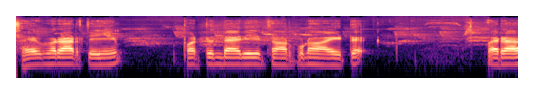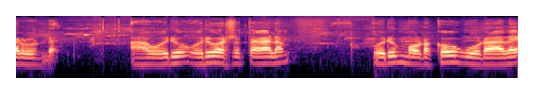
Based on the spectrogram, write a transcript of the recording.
സ്വയംവരാർച്ചയും പട്ടും താലിയും സമർപ്പണമായിട്ട് വരാറുണ്ട്. ആ ഒരു ഒരു വർഷക്കാലം ഒരു മുടക്കവും കൂടാതെ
